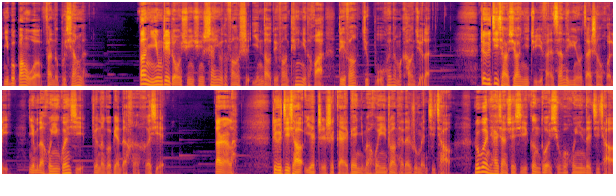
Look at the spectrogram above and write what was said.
你不帮我，饭都不香了。”当你用这种循循善诱的方式引导对方听你的话，对方就不会那么抗拒了。这个技巧需要你举一反三的运用在生活里，你们的婚姻关系就能够变得很和谐。当然了，这个技巧也只是改变你们婚姻状态的入门技巧。如果你还想学习更多修复婚姻的技巧，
